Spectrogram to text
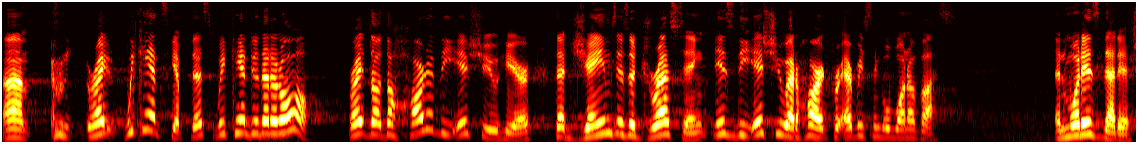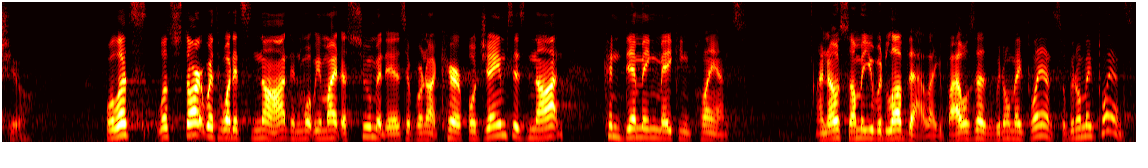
um, right, we can't skip this. We can't do that at all. Right? The, the heart of the issue here that James is addressing is the issue at heart for every single one of us. And what is that issue? Well, let's, let's start with what it's not and what we might assume it is if we're not careful. James is not condemning making plans. I know some of you would love that. Like the Bible says, we don't make plans, so we don't make plans.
